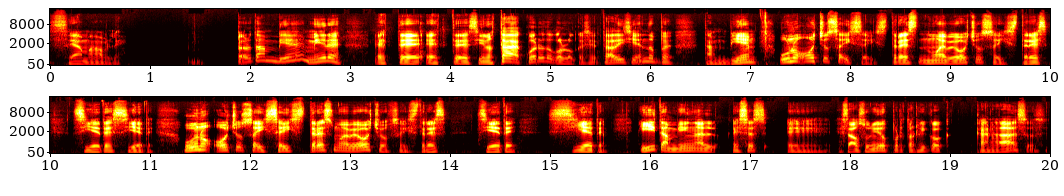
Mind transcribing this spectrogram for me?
sea amable. Pero también, mire, este, este, si no está de acuerdo con lo que se está diciendo, pues también 1-866-398-6377. 1-866-398-6377. Y también al, ese es eh, Estados Unidos, Puerto Rico, Canadá, esas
